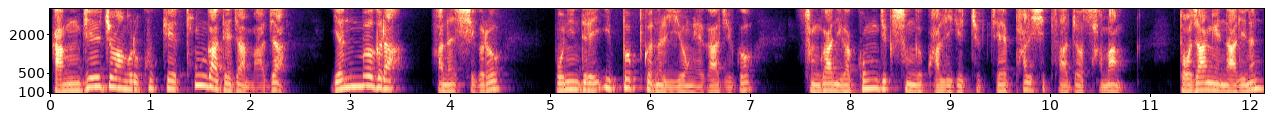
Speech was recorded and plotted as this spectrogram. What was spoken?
강제조항으로 국회에 통과되자마자 엿먹으라 하는 식으로 본인들의 입법권을 이용해 가지고 선관위가 공직선거관리규칙 제84조 3항 도장의 날인은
